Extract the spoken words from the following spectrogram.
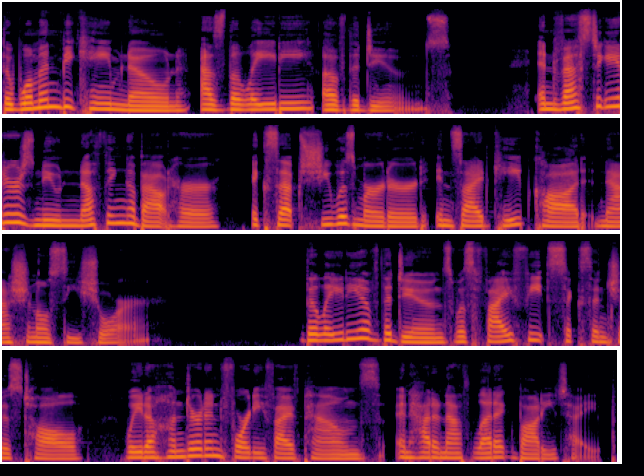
the woman became known as the Lady of the Dunes. Investigators knew nothing about her except she was murdered inside Cape Cod National Seashore. The Lady of the Dunes was 5 feet 6 inches tall, weighed 145 pounds, and had an athletic body type.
